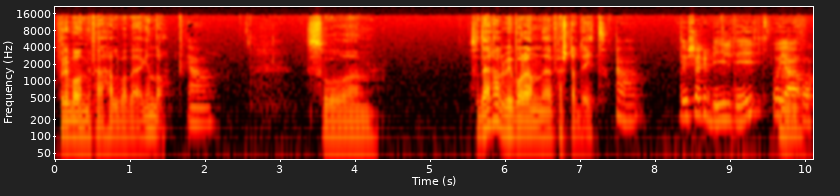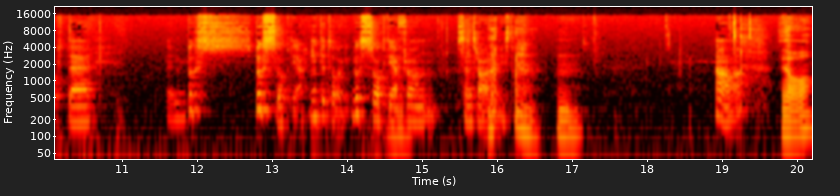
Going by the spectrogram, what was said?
För det var ungefär halva vägen då. Ja. Så, så där hade vi våran eh, första dejt. Ja. Du körde bil dit och jag mm. åkte eh, buss. Buss åkte jag, inte tåg. Buss åkte jag mm. från Centralen i Stockholm. Mm. Ja. Ja,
